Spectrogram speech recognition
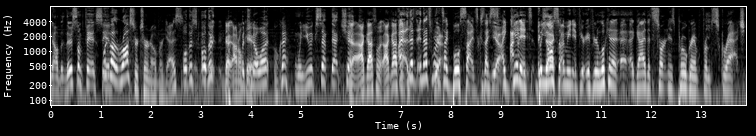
Now, there's some fancy. What about roster turnover, guys? oh, there's, oh, there, That- I don't care. but care. you know what? Okay. When you accept that check, Yeah, I got some. I got some. I, that's, and that's where it's like both sides because I, s- Yeah, I get I- it, but you also. I mean if you're if you're looking at a, a guy that's starting his program from scratch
